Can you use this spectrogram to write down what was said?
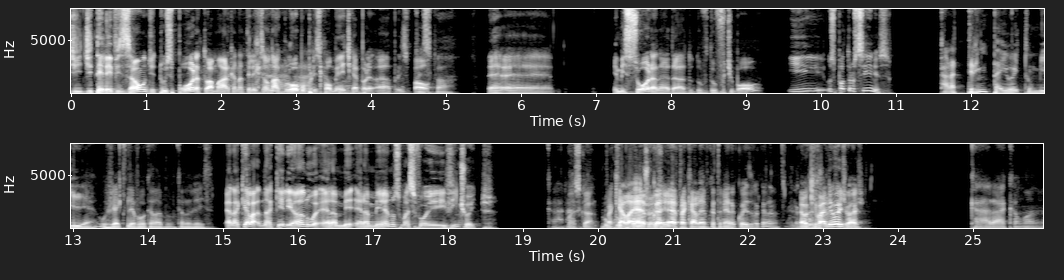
de, de televisão, de tu expor a tua marca na televisão, na Globo Caraca, principalmente, que é a pr- a principal Principal. é, é, emissora né, da- do, do futebol, e os patrocínios. Cara, 38 milha o Jack levou aquela, aquela vez. É, naquela, naquele ano era, era menos, mas foi 28. Caraca. Mas, cara, pra aquela época, é, pra aquela época também era coisa pra caramba. Era É o que vale hoje, eu acho. Caraca, mano.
